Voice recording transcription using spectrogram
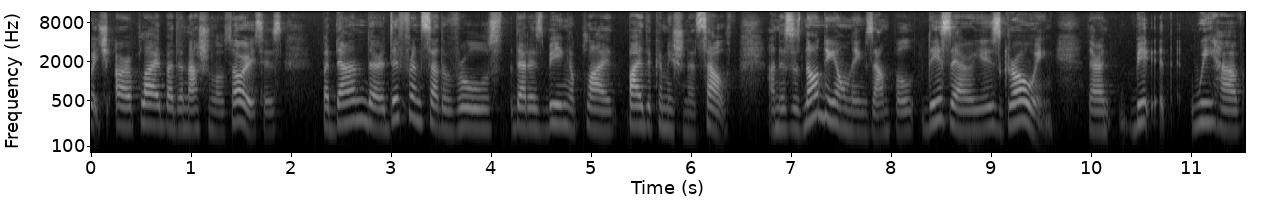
which are applied by the national authorities, but then there are different set of rules that is being applied by the Commission itself. And this is not the only example. This area is growing. Big, we have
